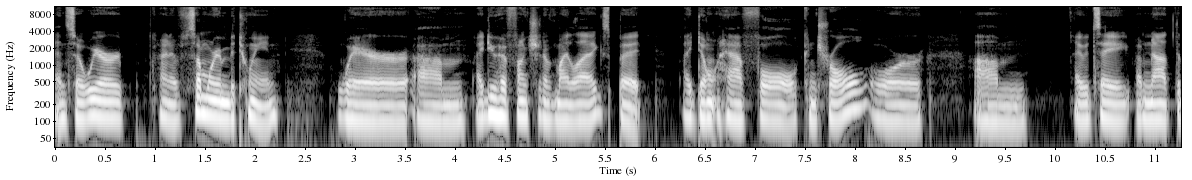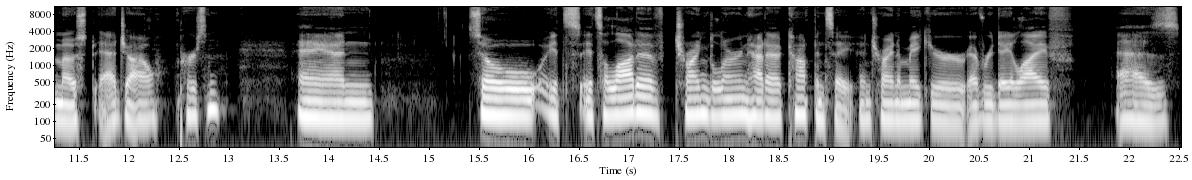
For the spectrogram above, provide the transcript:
And so we are kind of somewhere in between, where um, I do have function of my legs, but I don't have full control or um, I would say I'm not the most agile person, and so it's it's a lot of trying to learn how to compensate and trying to make your everyday life as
